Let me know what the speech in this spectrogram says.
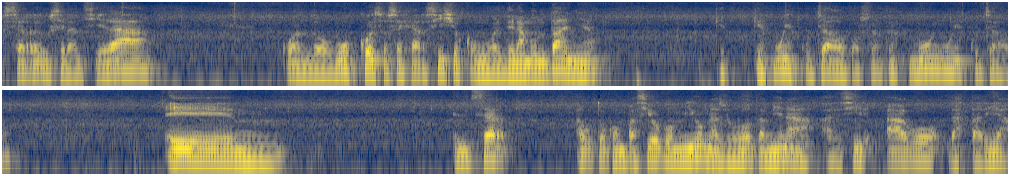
se reduce la ansiedad, cuando busco esos ejercicios como el de la montaña, que, es muy escuchado, por cierto, es muy, muy escuchado, em, el ser autocompasivo conmigo me ayudó también a, decir hago las tareas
